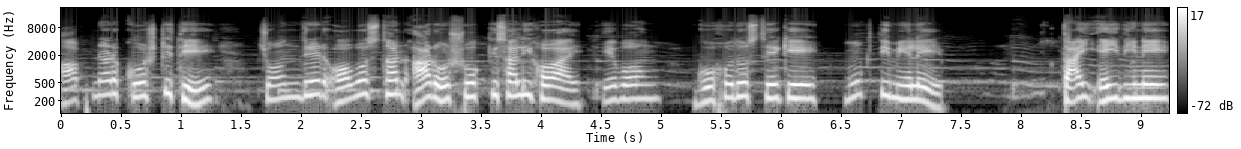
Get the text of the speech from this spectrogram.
আপনার কোষ্ঠীতে চন্দ্রের অবস্থান আরও শক্তিশালী হয় এবং গ্রহদোষ থেকে মুক্তি মেলে। তাই এই দিনে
